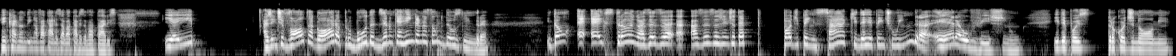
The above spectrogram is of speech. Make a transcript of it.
reencarnando em avatares, avatares, avatares. E aí, a gente volta agora pro Buda dizendo que é a reencarnação do deus Indra. Então é, é estranho, às vezes, é, às vezes a gente até pode pensar que de repente o Indra era o Vishnu e depois trocou de nome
